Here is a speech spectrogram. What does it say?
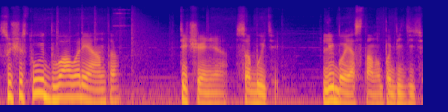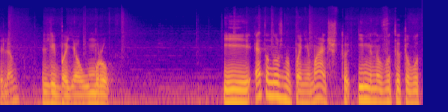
Существует два варианта течения событий. Либо я стану победителем, либо я умру. И это нужно понимать, что именно вот это вот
